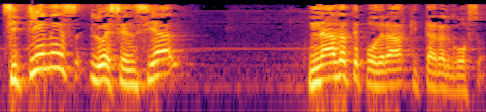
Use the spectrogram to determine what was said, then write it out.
Si tienes lo esencial, Nada te podrá quitar el gozo.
